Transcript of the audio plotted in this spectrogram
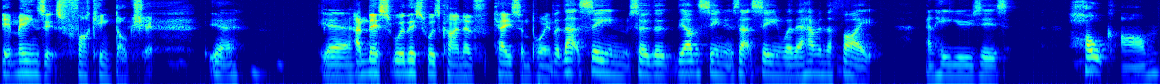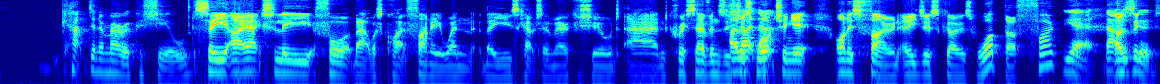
it means it's fucking dog shit. Yeah, yeah. And this this was kind of case in point. But that scene, so the the other scene is that scene where they're having the fight, and he uses Hulk arm, Captain America shield. See, I actually thought that was quite funny when they used Captain America shield, and Chris Evans is I just like watching it on his phone, and he just goes, "What the fuck?" Yeah, that I was, was good.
